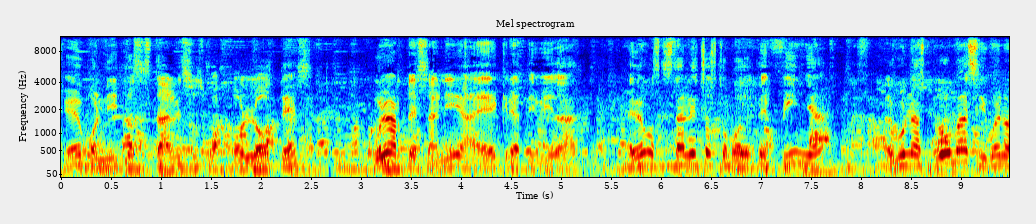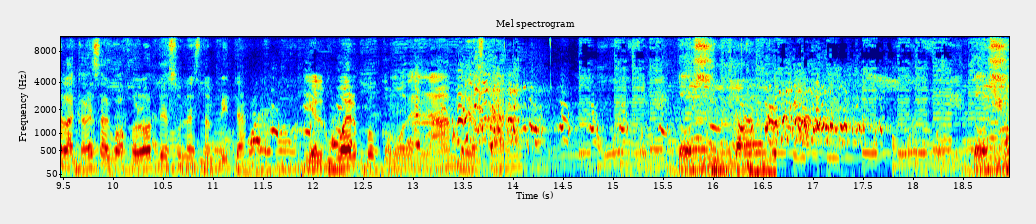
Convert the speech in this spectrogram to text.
Qué bonitos están esos guajolotes. Pura artesanía, eh, creatividad. Ahí vemos que están hechos como de piña, algunas plumas y bueno, la cabeza del guajolote es una estampita y el cuerpo como de alambre. Están muy bonitos. Muy bonitos. Yo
